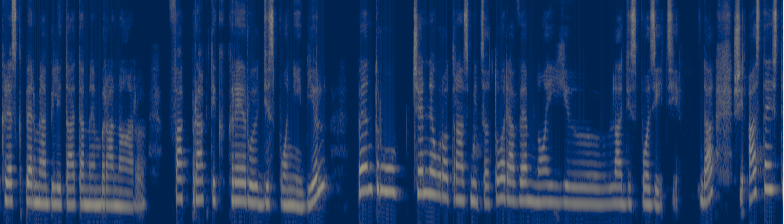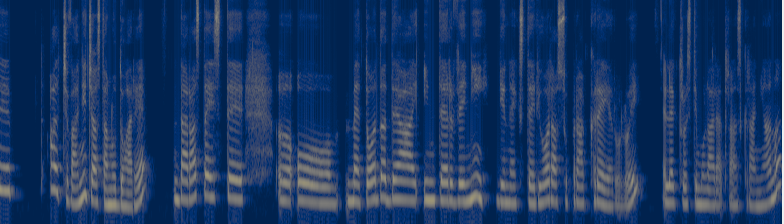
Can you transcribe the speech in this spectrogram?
cresc permeabilitatea membranară, fac practic creierul disponibil pentru ce neurotransmițători avem noi uh, la dispoziție. Da? Și asta este altceva, nici asta nu doare, dar asta este uh, o metodă de a interveni din exterior asupra creierului, electrostimularea transcraniană.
